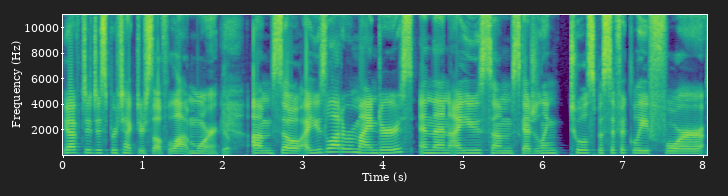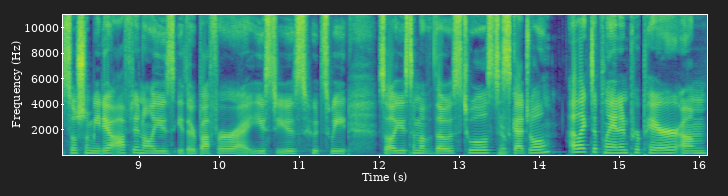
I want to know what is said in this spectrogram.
you have to just protect yourself a lot more. Yep. Um, so I use a lot of reminders and then I use some scheduling tools specifically for social media often. I'll use either Buffer or I used to use Hootsuite. So I'll use some of those tools to schedule. I like to plan and prepare. Um,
